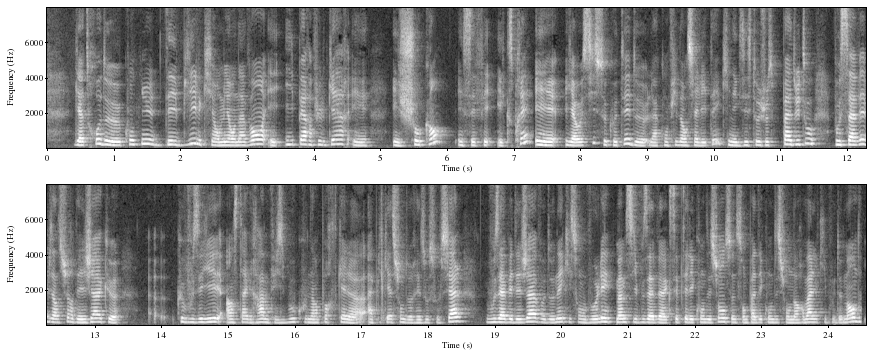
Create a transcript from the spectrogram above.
il y a trop de contenu débile qui est mis en avant et hyper vulgaire et, choquant et c'est fait exprès. Et il y a aussi ce côté de la confidentialité qui n'existe juste pas du tout. Vous savez bien sûr déjà que euh, que vous ayez Instagram, Facebook ou n'importe quelle euh, application de réseau social, vous avez déjà vos données qui sont volées. Même si vous avez accepté les conditions, ce ne sont pas des conditions normales qui vous demandent.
